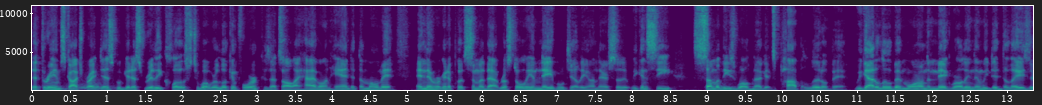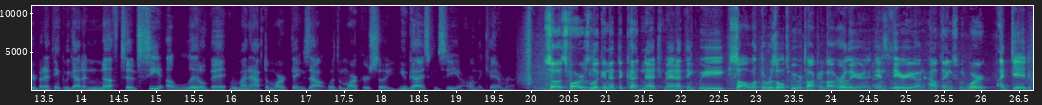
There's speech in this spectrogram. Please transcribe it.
The 3M Scotch-Brite disc will get us really close to what we're looking for because that's all I have on hand at the moment. And then we're going to put some of that Rust-Oleum naval jelly on there so that we can see some of these weld nuggets pop a little bit. We got a little bit more on the MIG welding than we did the laser, but I think we got enough to see a little bit. We might have to mark things out with the marker so you guys can see on the camera. So as far as looking at the cut and etch, man, I think we saw what the results we were talking about earlier in, in theory on how things would work. I did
